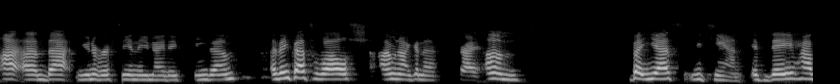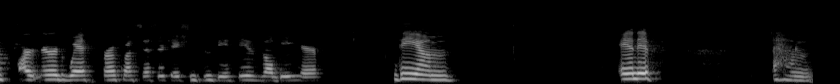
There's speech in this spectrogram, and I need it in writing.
I, um, that university in the United Kingdom. I think that's Welsh. I'm not gonna try. Um, but yes, we can. If they have partnered with ProQuest dissertations and theses, they'll be here. The um, and if um,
